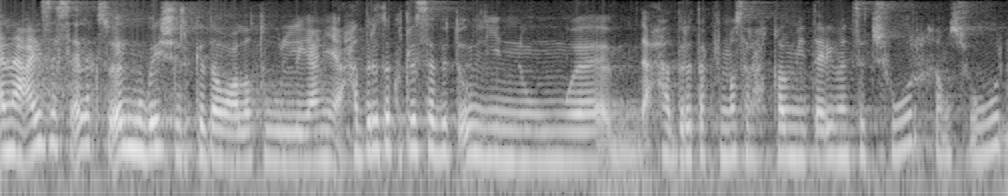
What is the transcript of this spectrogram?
أنا عايزة أسألك سؤال مباشر كده وعلى طول. يعني حضرتك كنت لسه بتقولي إنه حضرتك في المسرح القومي تقريبا ست شهور خمس شهور. آه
